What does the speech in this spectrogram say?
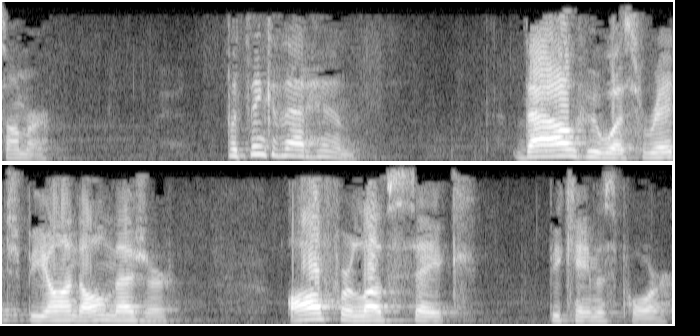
summer. But think of that hymn. Thou who wast rich beyond all measure, all for love's sake became as poor.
